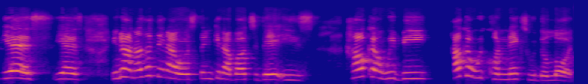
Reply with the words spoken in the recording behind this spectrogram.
yes, yes. You know, another thing I was thinking about today is how can we be, how can we connect with the Lord?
